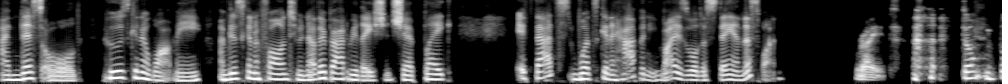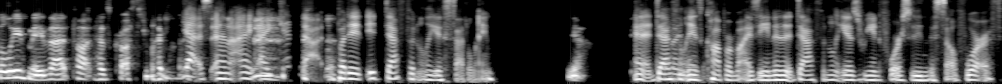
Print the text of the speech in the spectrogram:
I'm this old. Who's going to want me? I'm just going to fall into another bad relationship. Like, if that's what's going to happen, you might as well just stay in this one. Right. Don't believe me, that thought has crossed my mind. Yes. And I, I get that, but it, it definitely is settling. Yeah. And it definitely and is compromising and it definitely is reinforcing the self worth.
